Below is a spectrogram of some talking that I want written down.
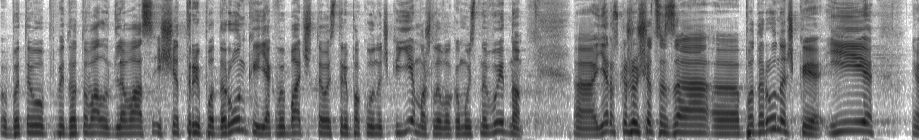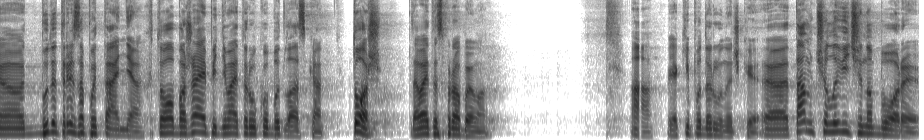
БТУ підготували для вас іще три подарунки. Як ви бачите, ось три пакуночки є, можливо, комусь не видно. Е, я розкажу, що це за е, подаруночки, і буде три запитання. Хто бажає, піднімайте руку, будь ласка. Тож, давайте спробуємо. А, які подаруночки. Там чоловічі набори.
